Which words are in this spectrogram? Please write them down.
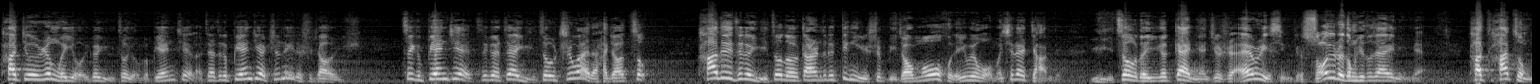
他就认为有一个宇宙有个边界了，在这个边界之内的是叫宇，这个边界这个在宇宙之外的它叫宙。他对这个宇宙的当然这个定义是比较模糊的，因为我们现在讲的宇宙的一个概念就是 everything，就所有的东西都在里面。他他总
